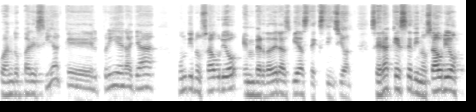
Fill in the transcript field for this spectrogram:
cuando parecía que el PRI era ya un dinosaurio en verdaderas vías de extinción? ¿Será que ese dinosaurio,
